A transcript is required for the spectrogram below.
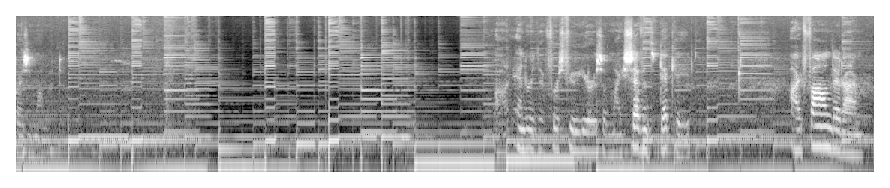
present moment. Uh, enter the first few years of my seventh decade, I found that I'm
